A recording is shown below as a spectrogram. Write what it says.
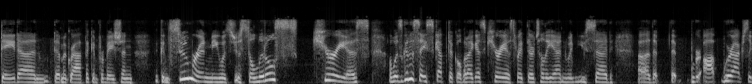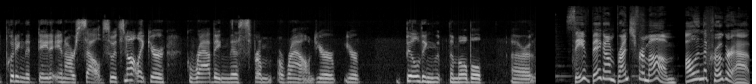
data and demographic information. The consumer in me was just a little s- curious. I was going to say skeptical, but I guess curious right there till the end when you said uh, that that we're op- we're actually putting the data in ourselves. So it's not like you're grabbing this from around. You're you're building the mobile uh, Save big on brunch for mom, all in the Kroger app.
